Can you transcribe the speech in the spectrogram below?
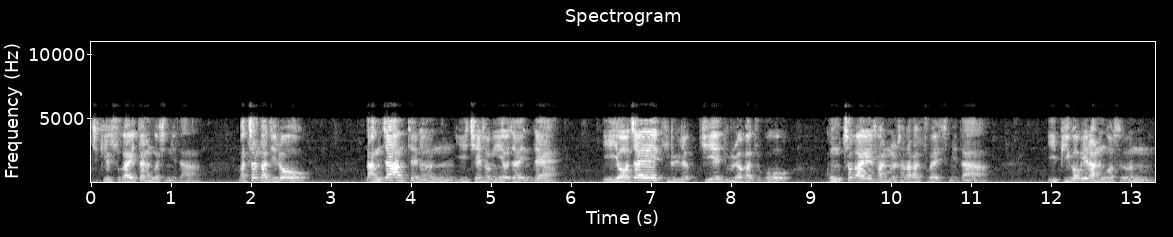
지킬 수가 있다는 것입니다. 마찬가지로 남자한테는 이 재성이 여자인데 이 여자의 기에 눌려가지고 공처가의 삶을 살아갈 수가 있습니다. 이 비겁이라는 것은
